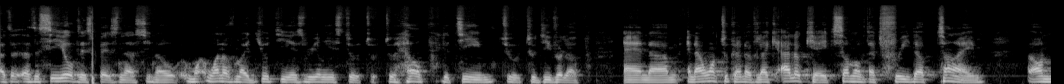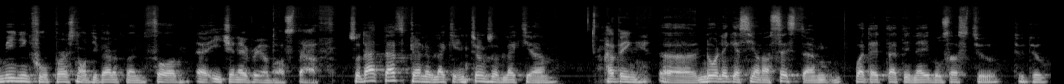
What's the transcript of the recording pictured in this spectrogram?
as a, as a CEO of this business, you know, one of my duty is really is to, to, to help the team to, to develop. And, um, and I want to kind of like allocate some of that freed up time on meaningful personal development for uh, each and every of our staff. So that that's kind of like in terms of like um, having uh, no legacy on our system, what that, that enables us to to do.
